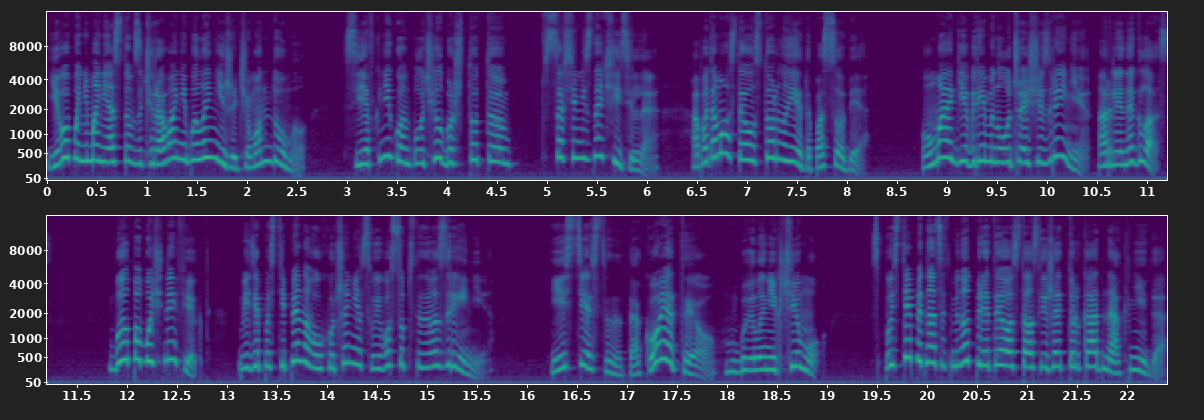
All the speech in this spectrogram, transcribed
Его понимание основ зачарования было ниже, чем он думал. Съев книгу, он получил бы что-то совсем незначительное, а потому оставил в сторону и это пособие. У магии временно улучшающей зрение, орлиный глаз, был побочный эффект в виде постепенного ухудшения своего собственного зрения. Естественно, такое Тео было ни к чему. Спустя 15 минут перед Тео осталась лежать только одна книга.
